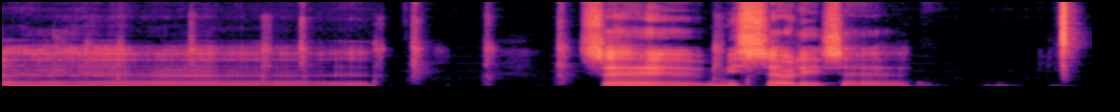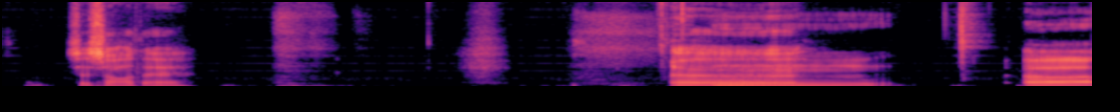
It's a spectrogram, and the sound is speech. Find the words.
Öö, see, mis see oli, see, see saade? Mm, uh,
